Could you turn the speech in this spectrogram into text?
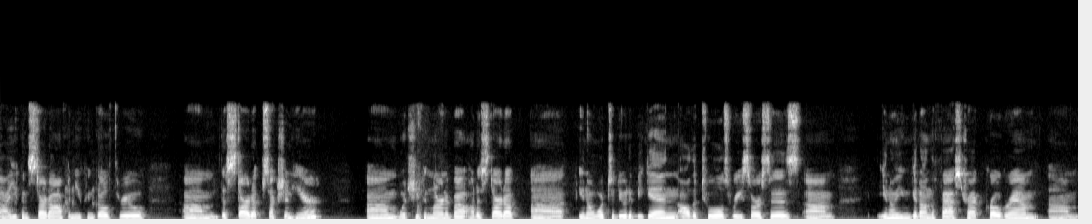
uh, you can start off and you can go through um, the startup section here, which you can learn about how to start up uh, you know, what to do to begin, all the tools, resources. Um, you know, you can get on the fast track program. Um,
